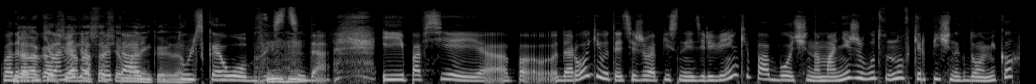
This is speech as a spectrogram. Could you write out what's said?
квадратных да, километров. это да. Тульская область, угу. да. И по всей по дороге вот эти живописные деревеньки по обочинам, они живут ну, в кирпичных домиках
